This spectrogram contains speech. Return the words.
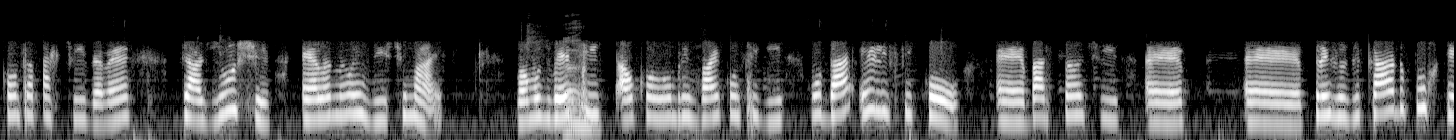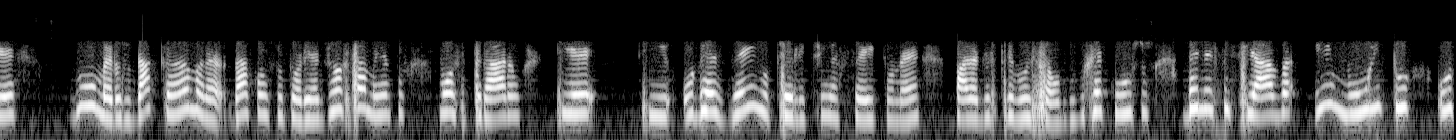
contrapartida, né, de ajuste, ela não existe mais. Vamos ver ah. se Alcolumbre vai conseguir mudar. Ele ficou é, bastante é, é, prejudicado porque números da Câmara, da consultoria de orçamento, mostraram que, que o desenho que ele tinha feito né, para a distribuição dos recursos beneficiava e muito o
